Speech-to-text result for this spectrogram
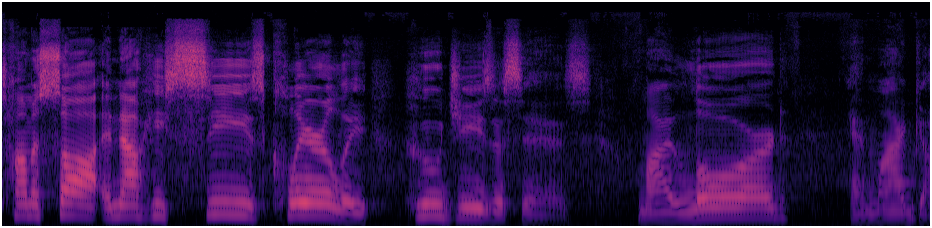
Thomas saw, and now he sees clearly who Jesus is my Lord and my God.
